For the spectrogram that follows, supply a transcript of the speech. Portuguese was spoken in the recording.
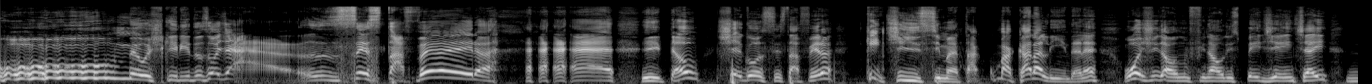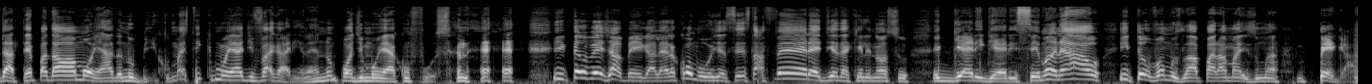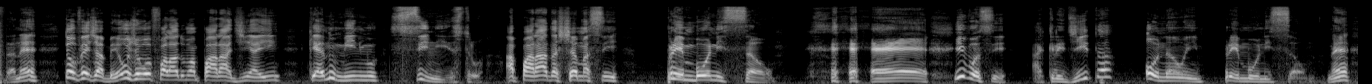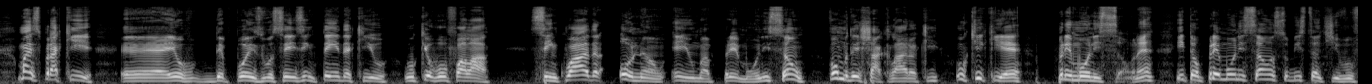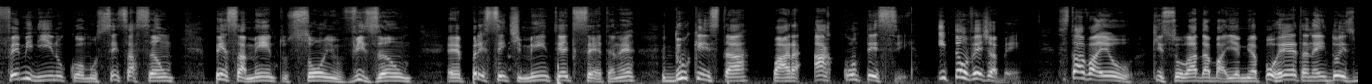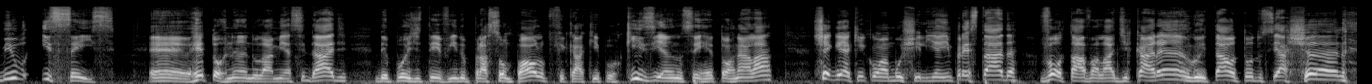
Oh, meus queridos, hoje é sexta-feira! então, chegou sexta-feira quentíssima, tá com uma cara linda, né? Hoje, no final do expediente aí, dá até para dar uma moiada no bico, mas tem que moer devagarinho, né? Não pode moer com força, né? Então veja bem, galera, como hoje é sexta-feira, é dia daquele nosso Gary Gary semanal, então vamos lá para mais uma pegada, né? Então veja bem, hoje eu vou falar de uma paradinha aí que é no mínimo sinistro. A parada chama-se premonição. e você, acredita ou não em premonição, né? Mas para que é, eu depois vocês entendam que o, o que eu vou falar se enquadra ou não em uma premonição, vamos deixar claro aqui o que, que é premonição, né? Então, premonição é substantivo feminino como sensação, pensamento, sonho, visão, é, pressentimento, etc, né? Do que está para acontecer. Então, veja bem, Estava eu, que sou lá da Bahia, minha porreta, né, em 2006, é, retornando lá à minha cidade, depois de ter vindo para São Paulo, ficar aqui por 15 anos sem retornar lá. Cheguei aqui com a mochilinha emprestada, voltava lá de carango e tal, todo se achando.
